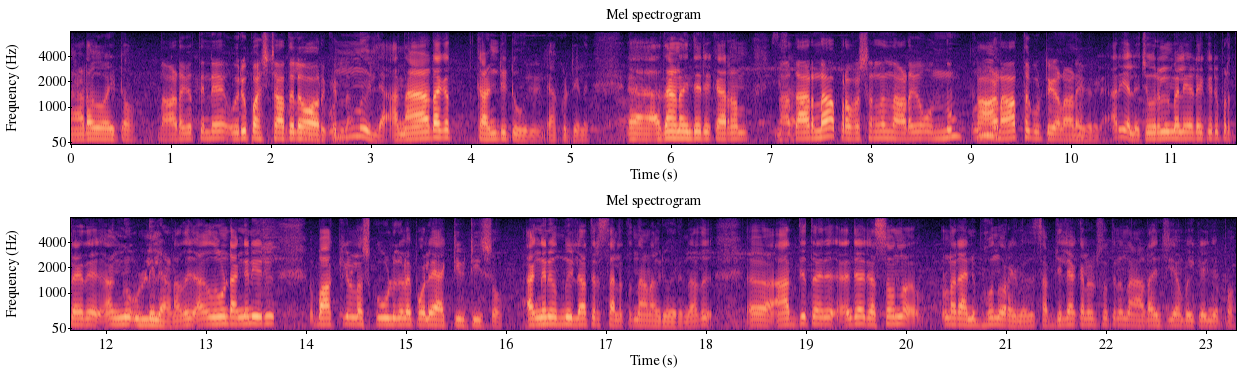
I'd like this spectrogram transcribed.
നാടകമായിട്ടോ നാടകത്തിന്റെ ഒരു പശ്ചാത്തലം ഓർക്കില്ല ഒന്നുമില്ല. ആ നാടകം കണ്ടിട്ട് പോലുമില്ല ആ കുട്ടികൾ അതാണ് അതിന്റെ ഒരു കാരണം. സാധാരണ പ്രൊഫഷണൽ നാടകം ഒന്നും കാണാത്ത കുട്ടികളാണ് ഇവർ അറിയാലോ ചൂരൽമലയുടെയൊക്കെ ഒരു പ്രത്യേകത അങ്ങ് ഉള്ളിലാണ്. അത് അതുകൊണ്ട് അങ്ങനെ ഒരു ബാക്കിയുള്ള സ്കൂളുകളെ പോലെ ആക്ടിവിറ്റീസോ അങ്ങനെ ഒന്നും ഇല്ലാത്തൊരു സ്ഥലത്തു നിന്നാണ് അവർ വരുന്നത്. അത് ആദ്യത്തെ എന്റെ രസം ഉള്ളൊരു അനുഭവം എന്ന് പറയുന്നത് സബ് ജില്ലാ കലോത്സവത്തിന് നാടകം ചെയ്യാൻ പോയി കഴിഞ്ഞപ്പോൾ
